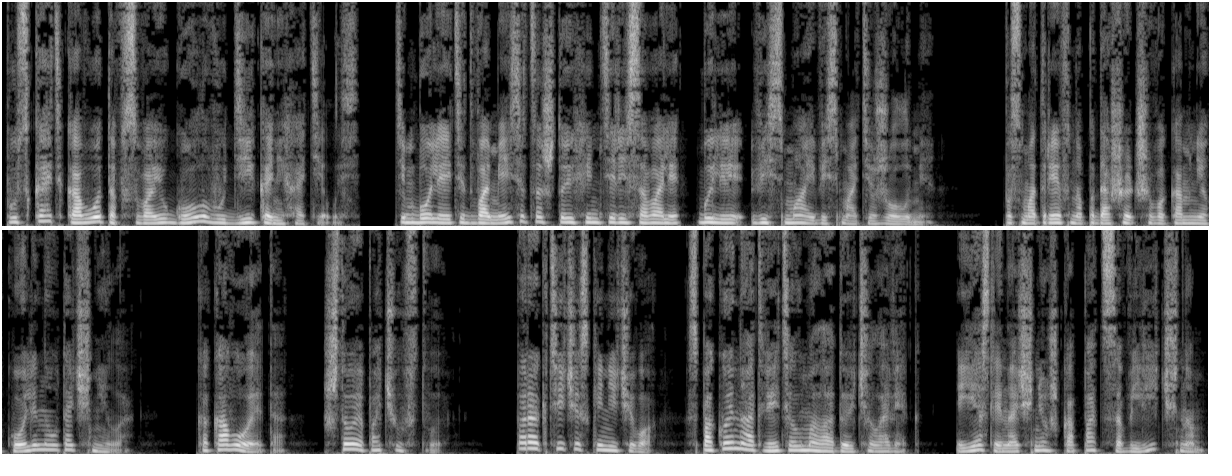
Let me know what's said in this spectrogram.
Пускать кого-то в свою голову дико не хотелось. Тем более эти два месяца, что их интересовали, были весьма и весьма тяжелыми. Посмотрев на подошедшего ко мне Колина, уточнила. «Каково это? Что я почувствую?» «Практически ничего», — спокойно ответил молодой человек. «Если начнешь копаться в личном,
